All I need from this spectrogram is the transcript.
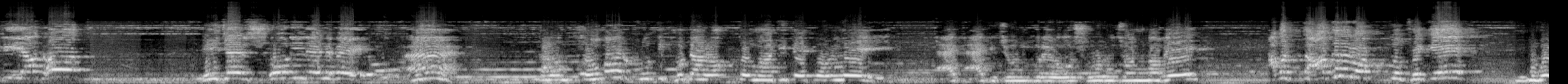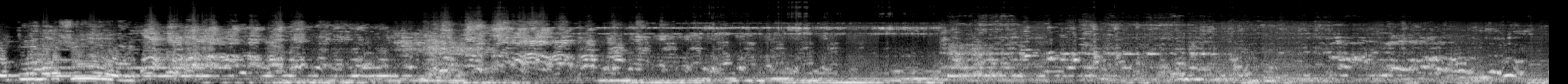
প্রতিটি আঘাত? নিজের শরীরে নেবে। হ্যাঁ কারণ তোমার প্রতি ফোঁটা রক্ত মাটিতে পড়লে এক একজন করে অসুর জন্মাবে। আবার তাদের রক্ত থেকে নতুন অসুর।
